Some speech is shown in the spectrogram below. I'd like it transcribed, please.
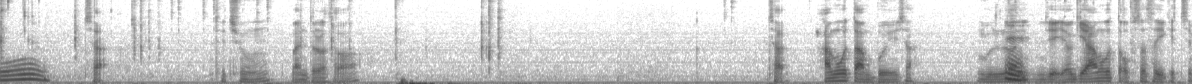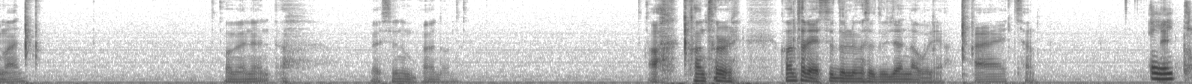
오, 자 대충 만들어서. 자 아무것도 안 보이죠? 물론 네. 이제 여기 아무것도 없어서이겠지만 보면은 아, S는 뭐야 너는 아 컨트롤 컨트롤 S 누르면서 누르셨나 보네요. 아이 참. 에이트.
